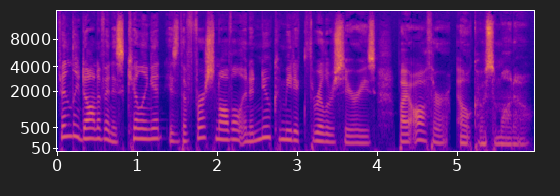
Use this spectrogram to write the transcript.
Finlay Donovan is Killing It is the first novel in a new comedic thriller series by author Elle Cosimano.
